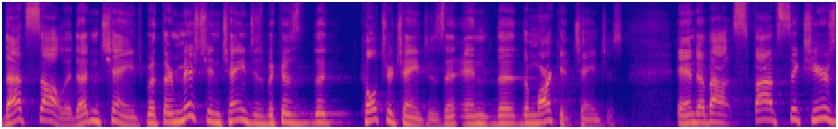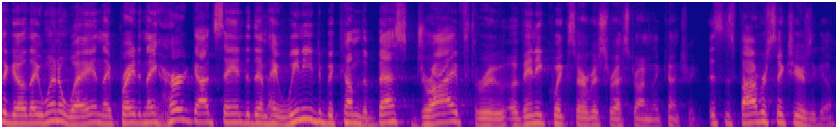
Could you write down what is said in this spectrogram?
that's solid, doesn't change. But their mission changes because the culture changes and, and the, the market changes. And about five, six years ago, they went away and they prayed and they heard God saying to them, Hey, we need to become the best drive through of any quick service restaurant in the country. This is five or six years ago.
